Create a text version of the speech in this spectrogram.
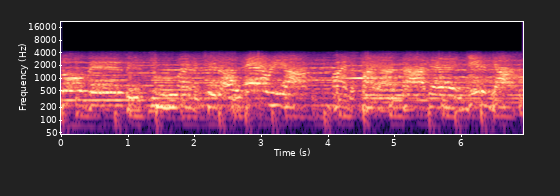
du meine Feiertage in jedem Jahr,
